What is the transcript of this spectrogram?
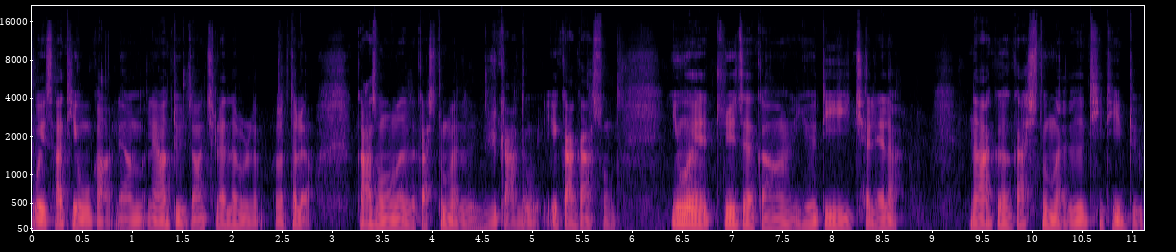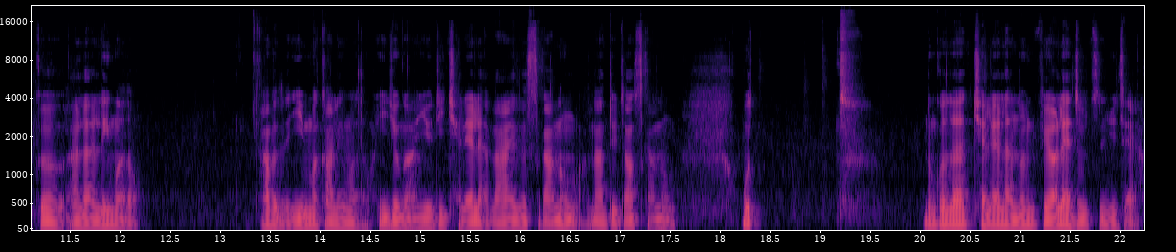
为啥体我讲两两个团长吃来得勿勿得了，介重个物事，介许多物事，鱼介大，一家家送。因为志愿者讲有点吃力了，㑚搿介许多物事，天天团购，阿拉拎勿动。也勿是，伊没讲拎勿动，伊就讲有点吃力了，㑚还是自家弄伐？㑚团长自家弄。我。侬觉着吃力了，侬勿要来做志愿者啊！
